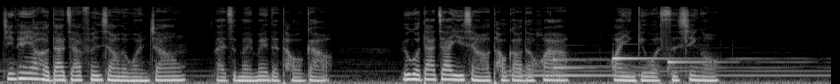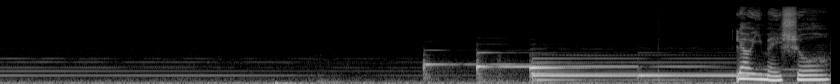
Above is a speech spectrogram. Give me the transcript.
今天要和大家分享的文章来自梅梅的投稿。如果大家也想要投稿的话，欢迎给我私信哦。廖一梅说。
